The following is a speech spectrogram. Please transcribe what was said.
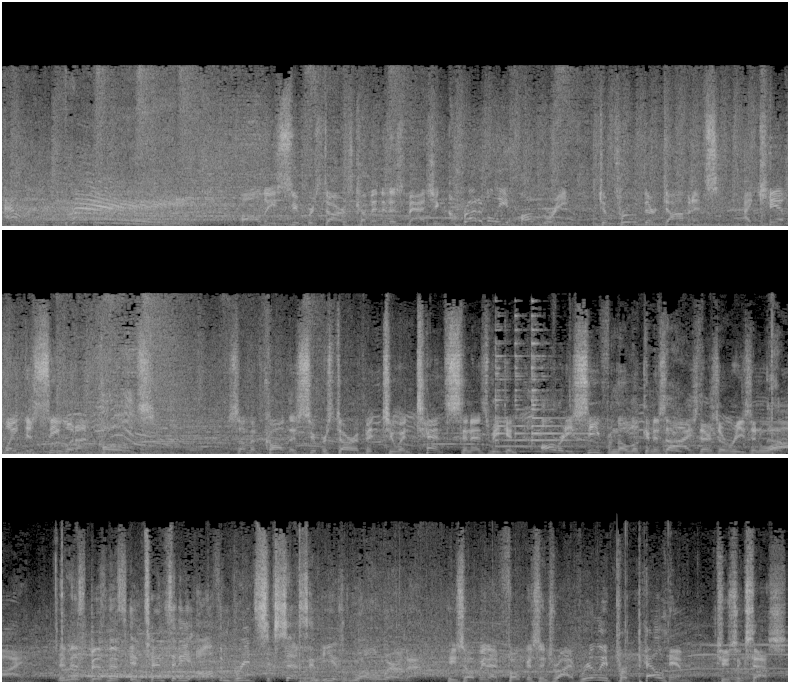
Allen Page. All these superstars come into this match incredibly hungry to prove their dominance. I can't wait to see what unfolds. Some have called this superstar a bit too intense, and as we can already see from the look in his eyes, there's a reason why. In this business, intensity often breeds success, and he is well aware of that. He's hoping that focus and drive really propel him to success.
